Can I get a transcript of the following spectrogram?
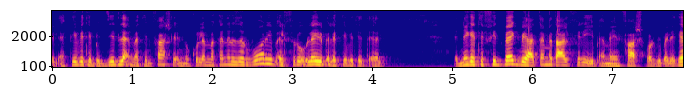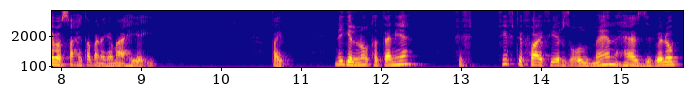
ال activity بتزيد لا ما تنفعش لأن كل ما كان ال reservoir يبقى ال free قليل يبقى ال activity تقل. ال negative feedback بيعتمد على ال free يبقى ما ينفعش برضه يبقى الإجابة الصح طبعا يا جماعة هي إيه طيب نيجي لنقطة ثانية 55 years old man has developed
